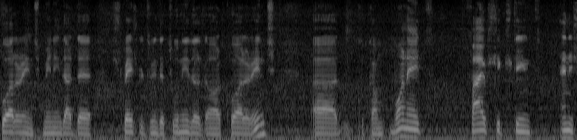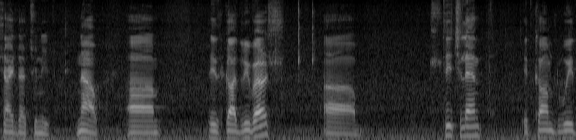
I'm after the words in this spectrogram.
quarter inch meaning that the space between the two needles are quarter inch. Uh, it could come one eighth five sixteenth any size that you need. Now um, it's got reverse uh, stitch length it comes with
